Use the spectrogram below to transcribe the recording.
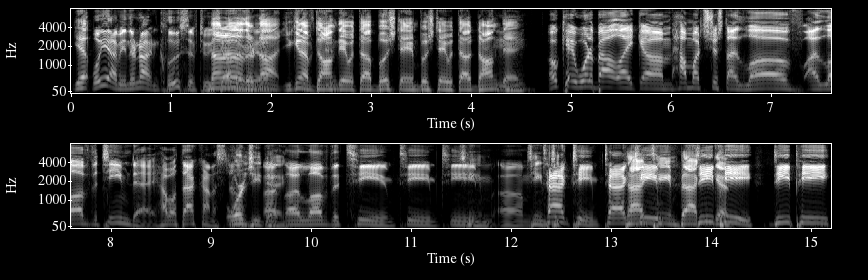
Yep. Well, yeah. I mean, they're not inclusive to each No, other. no, no, they're yeah. not. You can have Dong Day without Bush Day and Bush Day without Dong Day. Okay. What about like um how much just I love I love the team day? How about that kind of stuff? Orgy I, Day. I love the team, team, team, Team. um, Team. tag team, tag, Tag team, team, back DP, DP,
